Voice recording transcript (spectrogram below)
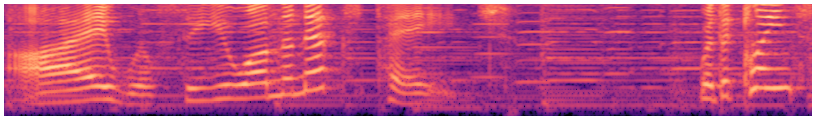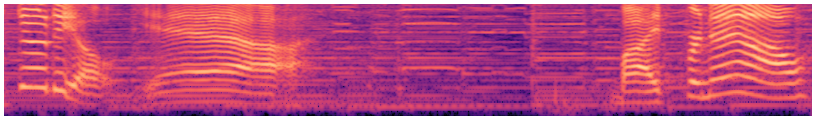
I will see you on the next page. With a clean studio. Yeah. Bye for now.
